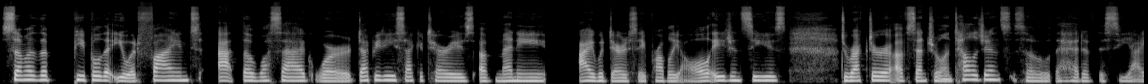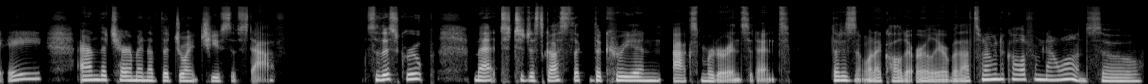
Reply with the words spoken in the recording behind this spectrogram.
Some of the people that you would find at the WASAG were deputy secretaries of many I would dare to say probably all agencies, director of central intelligence, so the head of the CIA, and the chairman of the Joint Chiefs of Staff. So this group met to discuss the, the Korean axe murder incident. That isn't what I called it earlier, but that's what I'm going to call it from now on. So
